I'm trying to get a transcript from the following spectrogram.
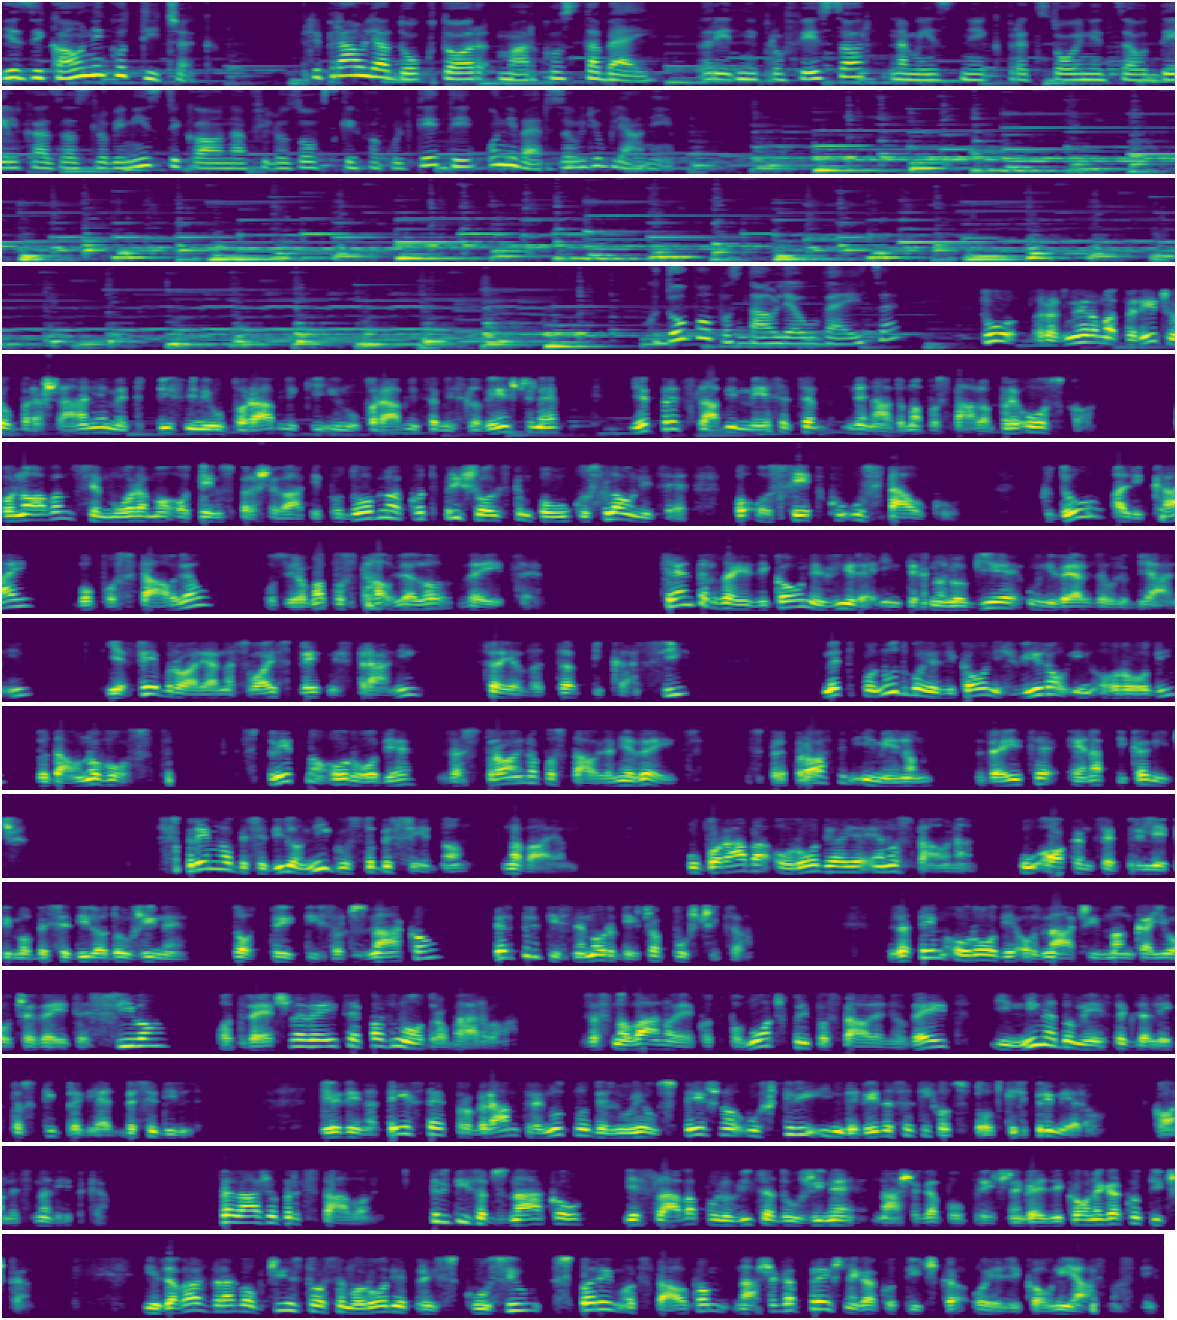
Jezikovni kotiček pripravlja dr. Marko Stabej, redni profesor, namestnik predstojnice oddelka za slovenistiko na Filozofski fakulteti Univerze v Ljubljani. Kdo bo postavljal vejce? To razmeroma pereče vprašanje med pisnimi uporabniki in uporabnicami slovenščine je pred slabim mesecem nenadoma postalo preosko. Ponovem se moramo o tem spraševati podobno kot pri šolskem pouku slovnice, po osebku v stavku. Kdo ali kaj bo postavljal oziroma postavljalo vejce? Centr za jezikovne vire in tehnologije Univerze v Ljubljani je februarja na svoji spletni strani cjvt.si med ponudbo jezikovnih virov in orodij dodal novost. Spletno orodje za strojno postavljanje vejc s preprostim imenom vejce 1.0. Spremno besedilo ni gostobesedno, navajam. Uporaba orodja je enostavna. V okence prilepimo besedilo dolžine do 3000 znakov ter pritisnemo rdečo puščico. Zatem orodje označi manjkajoče vejce sivo, odvečne vejce pa z modro barvo. Zasnovano je kot pomoč pri postavljanju vejc in ni nadomestek za lektorski pregled besedil. Glede na teste, program trenutno deluje uspešno v 94 odstotkih primerov. Konec navedka. Za lažjo predstavo, 3000 znakov je slaba polovica dolžine našega povprečnega jezikovnega kotička. In za vas, drago občinstvo, sem orodje preizkusil s prvim odstavkom našega prejšnjega kotička o jezikovni jasnosti.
